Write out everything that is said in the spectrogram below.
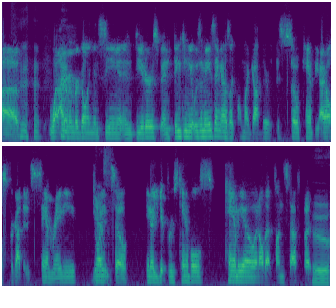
uh, what I remember going and seeing it in theaters and thinking it was amazing. I was like, oh my god, there is so campy. I also forgot that it's Sam Raimi joint, Yes. so you know you get Bruce Campbell's cameo and all that fun stuff. But Ooh.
